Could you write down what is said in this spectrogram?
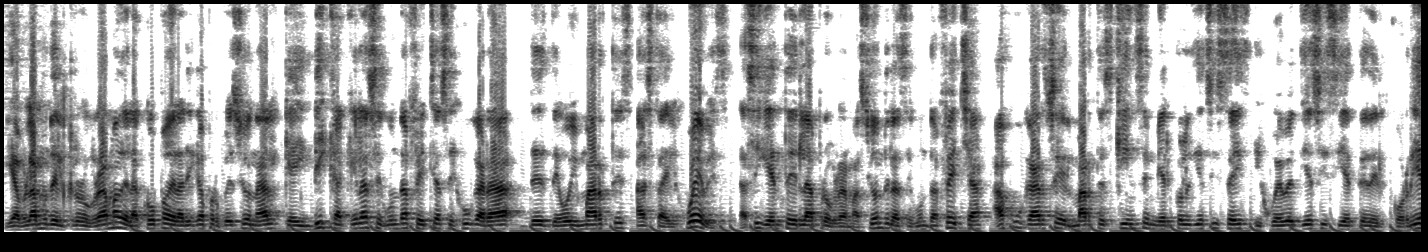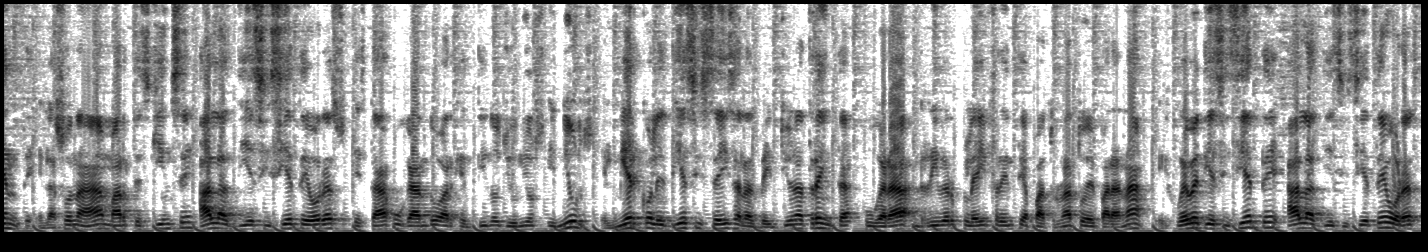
y hablamos del cronograma de la Copa de la Liga Profesional que indica que la segunda fecha se jugará desde hoy martes hasta el jueves. La siguiente es la programación de la segunda fecha a jugarse el martes 15, miércoles 16 y jueves 17 del corriente. En la zona A, martes 15 a las 17 horas está jugando Argentinos Juniors y News. El miércoles 16 a las 21.30 jugará River Plate frente a Patronato de Paraná. El jueves 17 a las 17 horas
